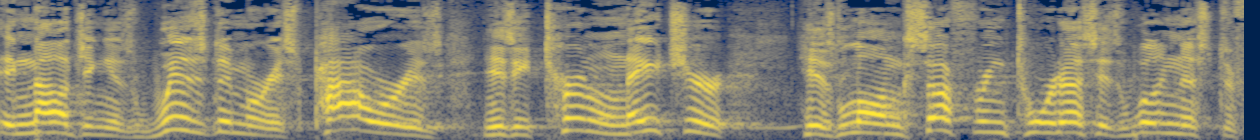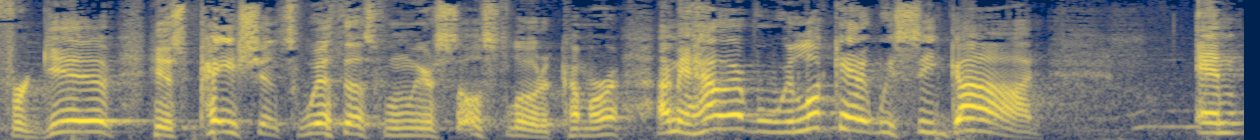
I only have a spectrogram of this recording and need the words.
acknowledging his wisdom or his power, his, his eternal nature, his long suffering toward us, his willingness to forgive, his patience with us when we are so slow to come around. I mean, however we look at it, we see God. And,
